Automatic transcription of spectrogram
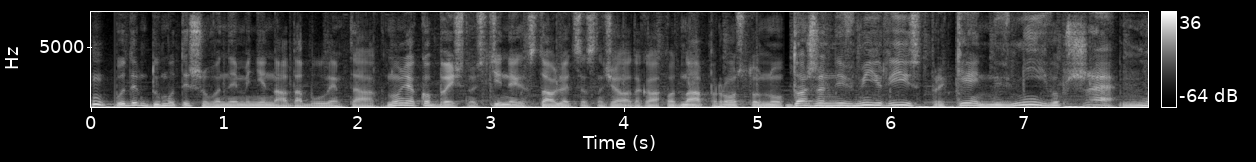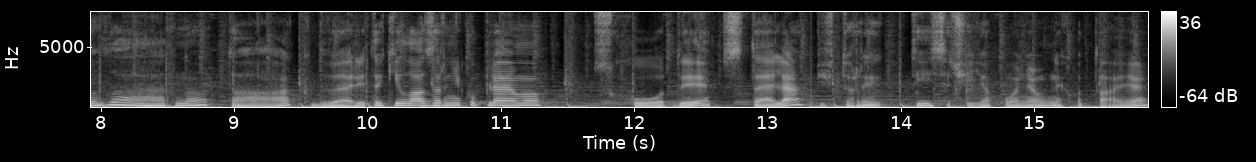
Будемо думати, що вони мені треба були. Так, ну як обично, стіни ставляться спочатку така одна, просто, ну, даже не вмій ріст, прикинь, не вмій вообще. Ну ладно, так. Двері такі лазерні купляємо. Сходи, стеля, півтори тисячі, я поняв, не хватає.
